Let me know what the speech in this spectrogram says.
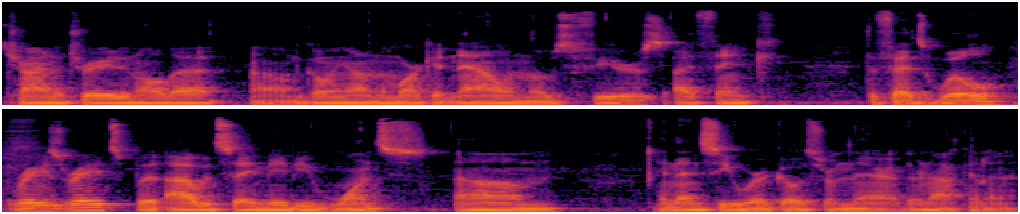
China trade and all that um, going on in the market now and those fears, I think the Feds will raise rates, but I would say maybe once, um, and then see where it goes from there. They're not gonna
